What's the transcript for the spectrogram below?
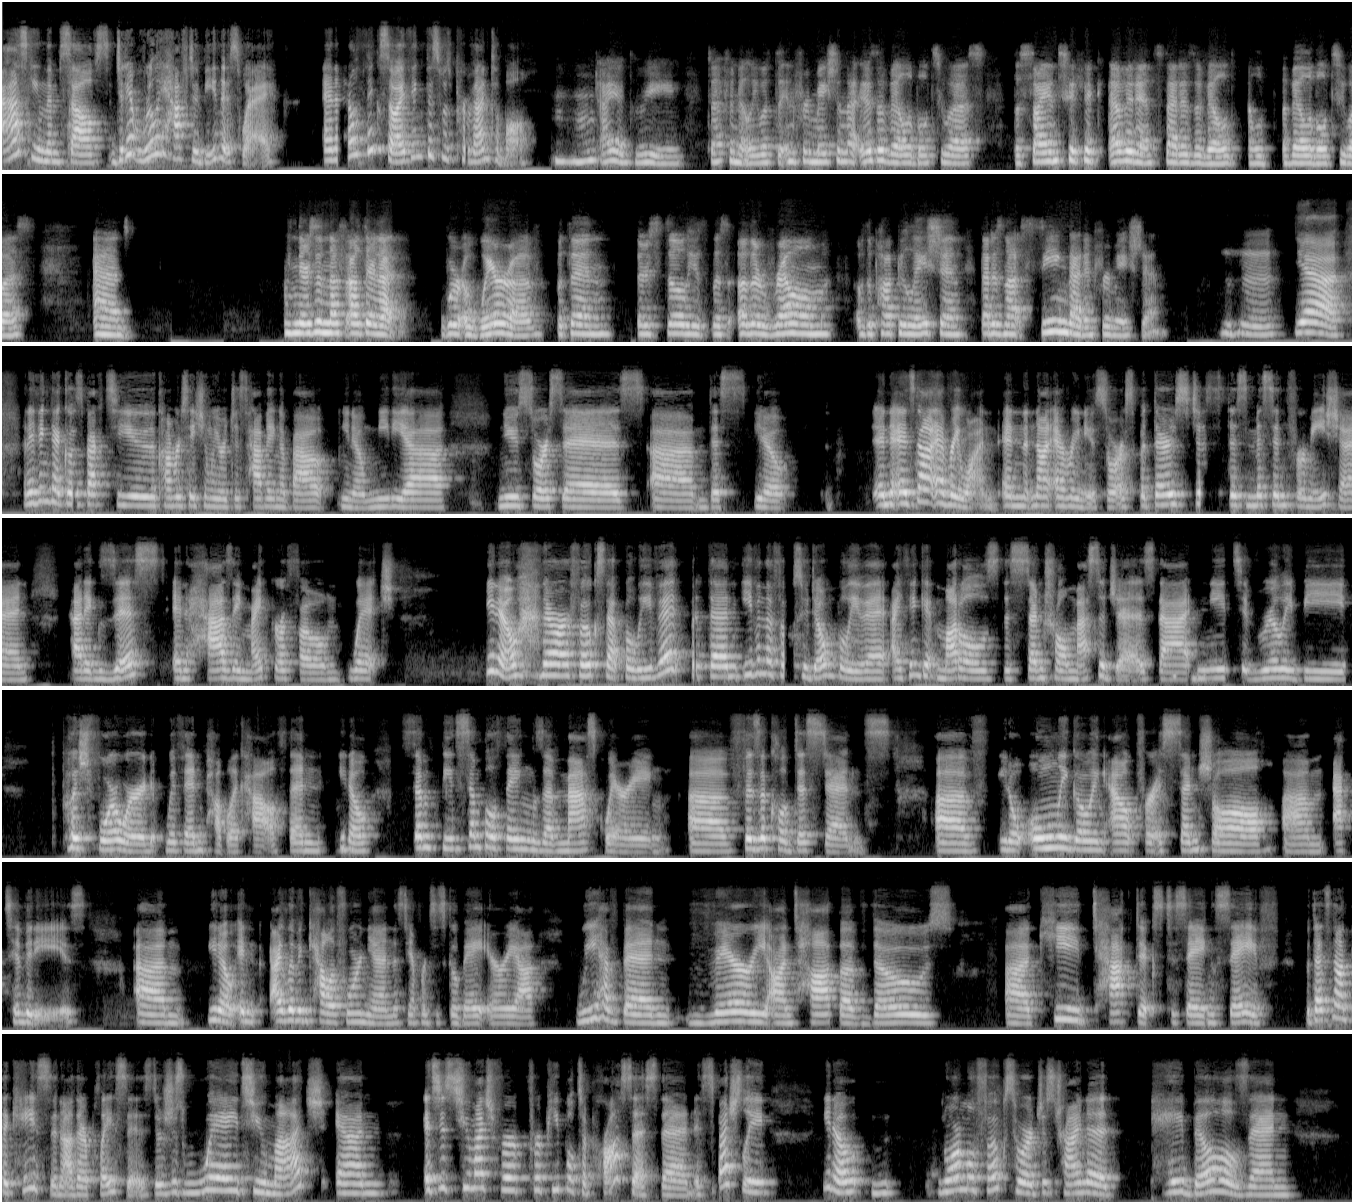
asking themselves, did it really have to be this way? And I don't think so. I think this was preventable. Mm-hmm. I agree, definitely, with the information that is available to us the scientific evidence that is avail- available to us. And there's enough out there that we're aware of, but then there's still these, this other realm of the population that is not seeing that information. Mm-hmm. Yeah. And I think that goes back to the conversation we were just having about, you know, media, news sources, um, this, you know, and it's not everyone and not every news source, but there's just this misinformation that exists and has a microphone, which, you know, there are folks that believe it, but then even the folks who don't believe it, I think it muddles the central messages that need to really be pushed forward within public health. And, you know, some these simple things of mask wearing, of physical distance, of you know only going out for essential um, activities um, you know, in I live in California in the San Francisco Bay Area. We have been very on top of those uh, key tactics to staying safe, but that's not the case in other places. There's just way too much, and it's just too much for for people to process. Then, especially, you know, n- normal folks who are just trying to pay bills and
